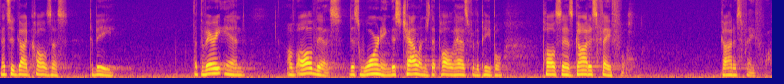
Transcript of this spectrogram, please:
That's who God calls us to be. At the very end of all this, this warning, this challenge that Paul has for the people, Paul says, God is faithful. God is faithful.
